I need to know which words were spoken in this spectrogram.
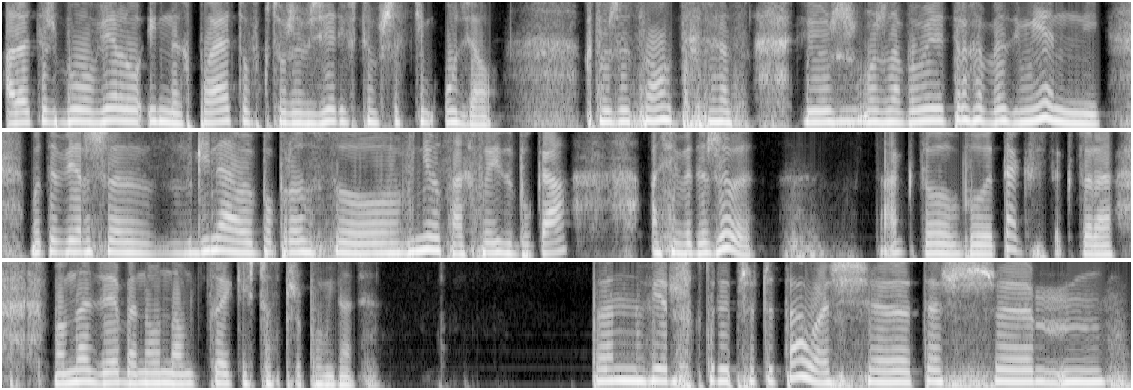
ale też było wielu innych poetów, którzy wzięli w tym wszystkim udział, którzy są teraz już, można powiedzieć, trochę bezimienni, bo te wiersze zginęły po prostu w newsach Facebooka, a się wydarzyły. Tak, to były teksty, które mam nadzieję będą nam co jakiś czas przypominać. Ten wiersz, który przeczytałaś, e, też um,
